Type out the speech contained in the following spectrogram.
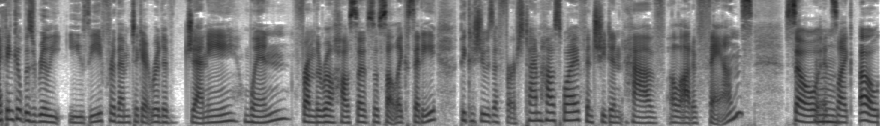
I think it was really easy for them to get rid of Jennie Nguyen from the Real Housewives of Salt Lake City because she was a first-time housewife and she didn't have a lot of fans. So mm. it's like, "Oh,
